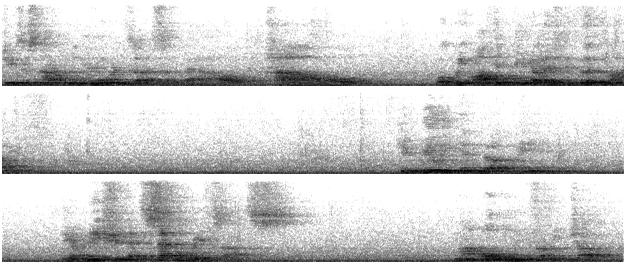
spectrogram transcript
Jesus not only warns us about what we often think of as the good life can really end up being damnation that separates us not only from each other,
